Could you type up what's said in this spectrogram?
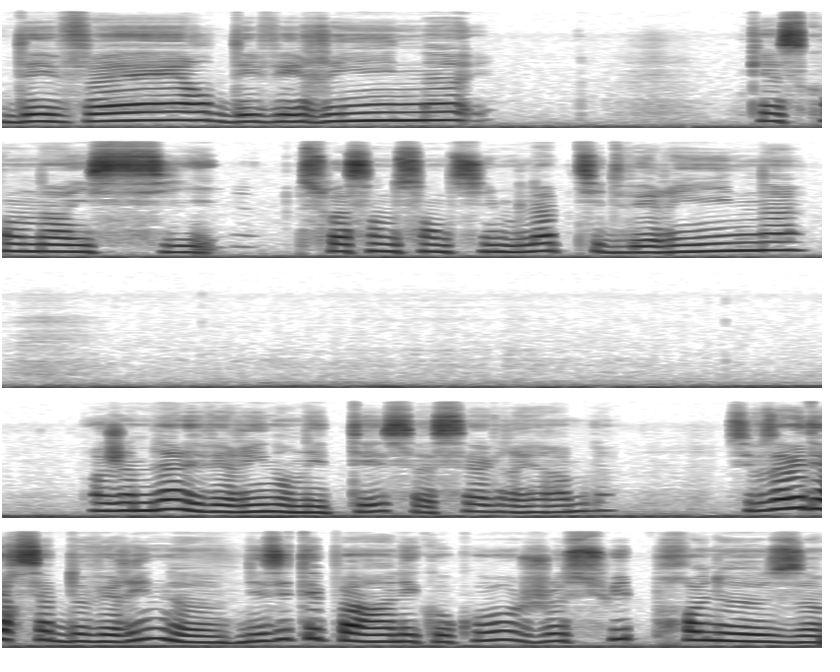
des verres, des verrines. Qu'est-ce qu'on a ici? 60 centimes la petite verrine. Moi j'aime bien les verrines en été, c'est assez agréable. Si vous avez des recettes de verrines, euh, n'hésitez pas, hein, les cocos, je suis preneuse.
